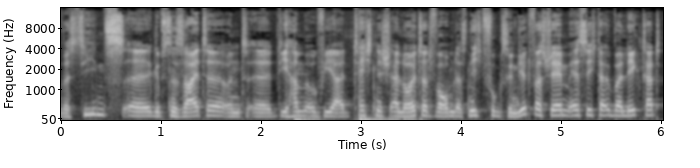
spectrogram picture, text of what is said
the Scenes äh, gibt's eine Seite und äh, die haben irgendwie ja technisch erläutert, warum das nicht funktioniert, was JMS sich da überlegt hat.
